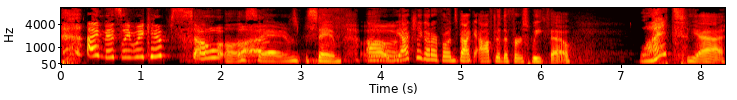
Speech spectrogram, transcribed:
I miss Sleepaway Camp so Oh, much. same, same. Uh, we actually got our phones back after the first week, though. What? Yeah,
